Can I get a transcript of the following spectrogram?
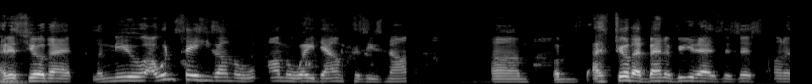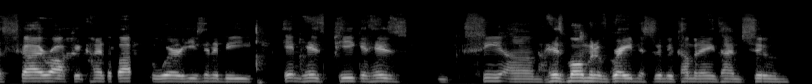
I just feel that Lemieux. I wouldn't say he's on the on the way down because he's not. Um, but I feel that Benavidez is just on a skyrocket kind of up to where he's going to be hitting his peak and his see um, his moment of greatness is going to be coming anytime soon.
